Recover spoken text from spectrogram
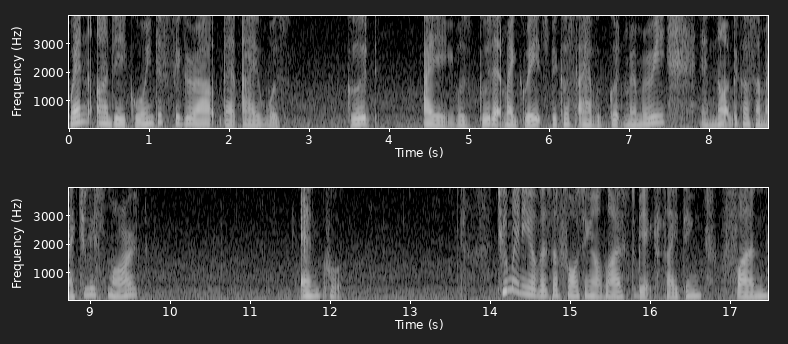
When are they going to figure out that I was good I was good at my grades because I have a good memory and not because I'm actually smart? End quote. Too many of us are forcing our lives to be exciting, fun,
